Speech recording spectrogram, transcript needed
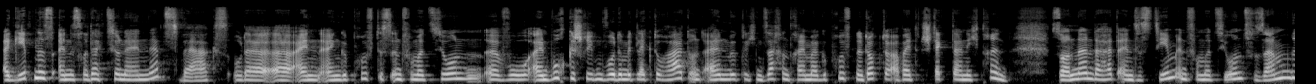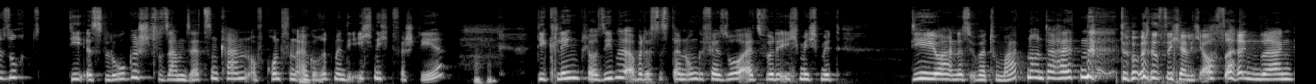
Ergebnis eines redaktionellen Netzwerks oder äh, ein, ein geprüftes Informationen, äh, wo ein Buch geschrieben wurde mit Lektorat und allen möglichen Sachen, dreimal geprüft, eine Doktorarbeit steckt da nicht drin, sondern da hat ein System Informationen zusammengesucht, die es logisch zusammensetzen kann aufgrund von mhm. Algorithmen, die ich nicht verstehe. Mhm die klingen plausibel, aber das ist dann ungefähr so, als würde ich mich mit dir, Johannes, über Tomaten unterhalten. Du würdest sicherlich auch Sachen sagen,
